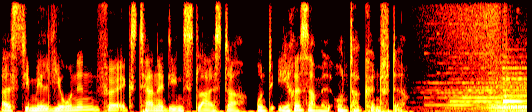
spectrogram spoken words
als die Millionen für externe Dienstleister und ihre Sammelunterkünfte. Musik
